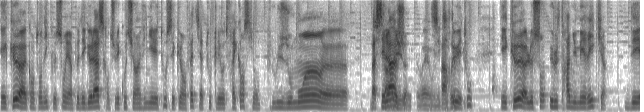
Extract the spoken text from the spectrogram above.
Et que euh, quand on dit que le son est un peu dégueulasse quand tu l'écoutes sur un vinyle et tout, c'est qu'en fait, il y a toutes les hautes fréquences qui ont plus ou moins euh, passé l'âge, ouais, disparu et tout. Et que euh, le son ultra numérique des,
